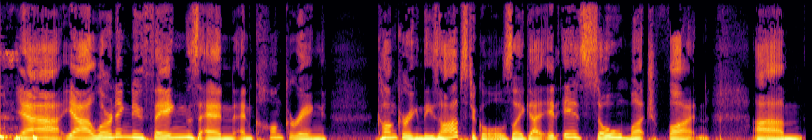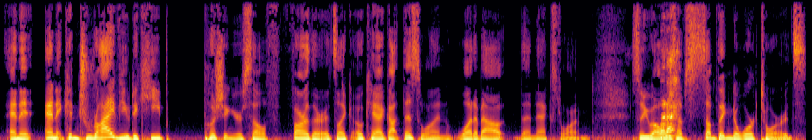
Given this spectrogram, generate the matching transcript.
yeah, yeah, learning new things and and conquering conquering these obstacles. Like uh, it is so much fun. Um and it and it can drive you to keep pushing yourself farther. It's like, okay, I got this one. What about the next one? So you always I, have something to work towards.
